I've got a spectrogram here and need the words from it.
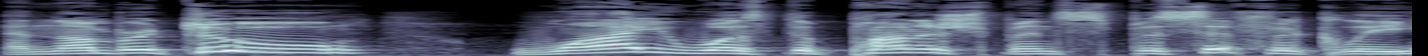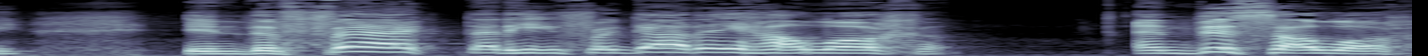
And number two, why was the punishment specifically in the fact that he forgot a halacha? And this halacha.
